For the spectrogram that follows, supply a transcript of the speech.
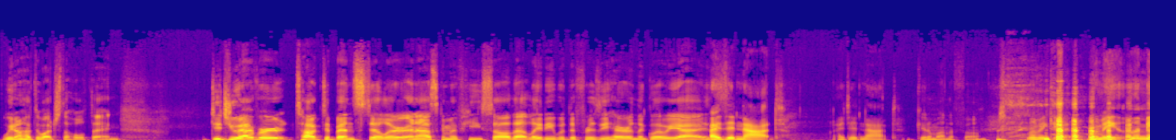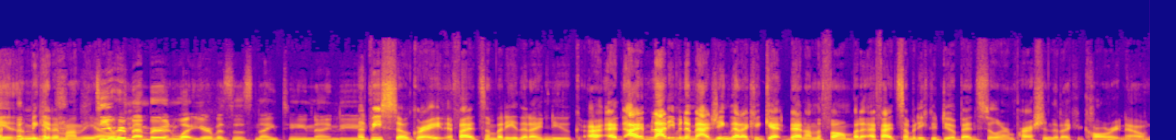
We don't have to watch the whole thing. Did you ever talk to Ben Stiller and ask him if he saw that lady with the frizzy hair and the glowy eyes? I did not. I did not. Get him on the phone. Let me get. let me. Let me. Let me get him on the. Do you uh, remember in what year was this? 1990? That'd be so great if I had somebody that I knew. And I'm not even imagining that I could get Ben on the phone, but if I had somebody who could do a Ben Stiller impression that I could call right now.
